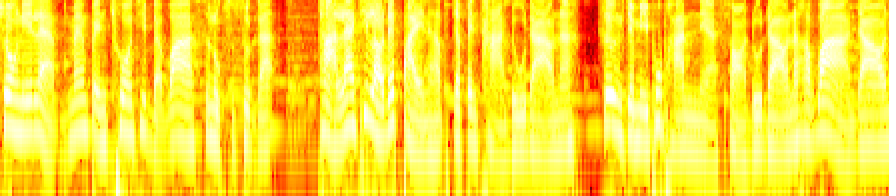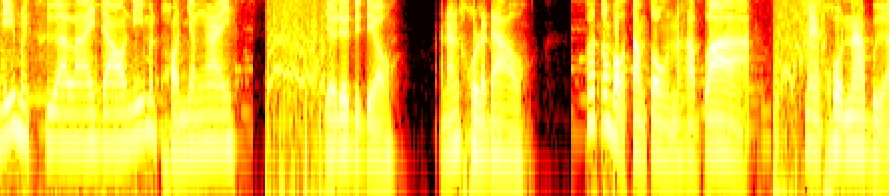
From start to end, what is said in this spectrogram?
ช่วงนี้แหละแม่งเป็นช่วงที่แบบว่าสนุกสุดๆละฐานแรกที่เราได้ไปนะครับ จะเป็นฐานดูดาวนะ ซึ่งจะมีผู้พันเนี่ยสอนดูดาวนะครับ ว่าดาวนี้มันคืออะไรดาวนี้มันผ่อนยังไง เดี๋ยวเดี๋ยวเดี๋ยวอันนั้นคนละดาว ก็ต้องบอกตามตรงนะครับว่าแม่งโคตรน่าเบื่อ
